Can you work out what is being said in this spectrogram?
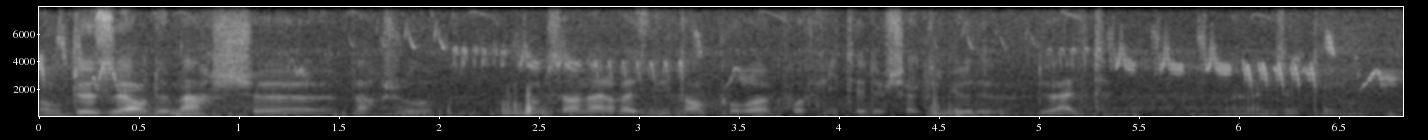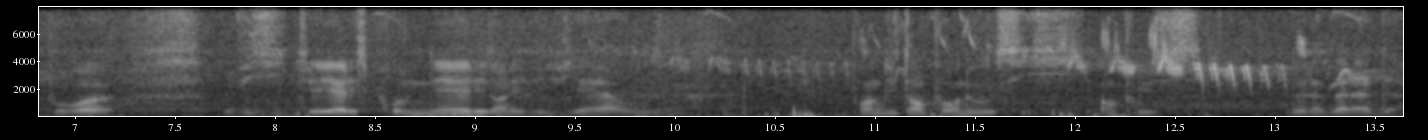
donc 2 heures de marche euh, par jour. Comme ça on a le reste du temps pour euh, profiter de chaque lieu de, halte. Pour visiter, aller se promener, aller dans les rivières prendre du temps pour nous aussi, en plus de la balade.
